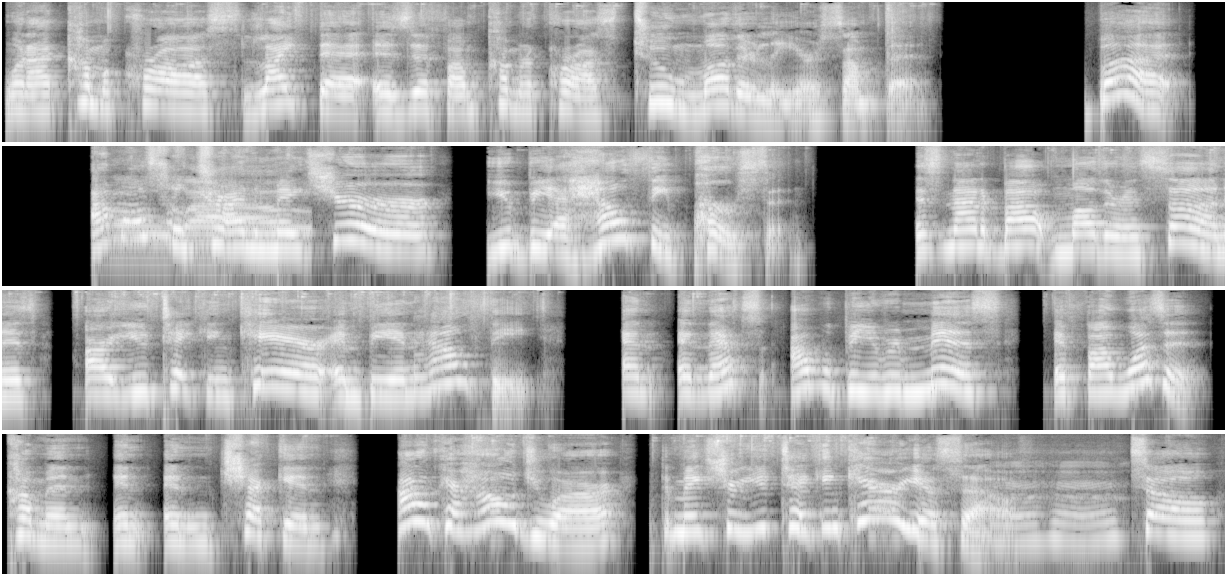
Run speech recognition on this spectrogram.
when I come across like that as if I'm coming across too motherly or something. But I'm Oh, also wow. trying to make sure you be a healthy person. It's not about mother and son. It's are you taking care and being healthy? And and that's I would be remiss if I wasn't coming and, and checking. I don't care how old you are to make sure you're taking care of yourself. Mm-hmm. So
